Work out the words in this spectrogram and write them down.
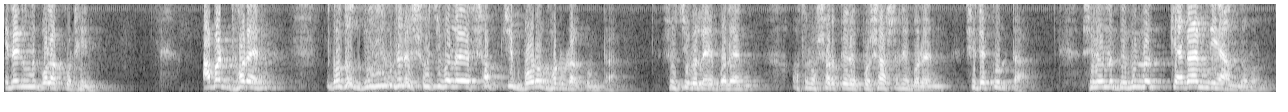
এটা কিন্তু বলা কঠিন। আবার ধরেন, গত দুদিন ধরে সচিবালয়ের সবচেয়ে বড় ঘটনা কোনটা? সচিবালয়ে বলেন, অথবা সরকারের প্রশাসনে বলেন, সেটা কোনটা? সেটা হলো বিভিন্ন ক্যাডার নিয়ে আন্দোলন।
